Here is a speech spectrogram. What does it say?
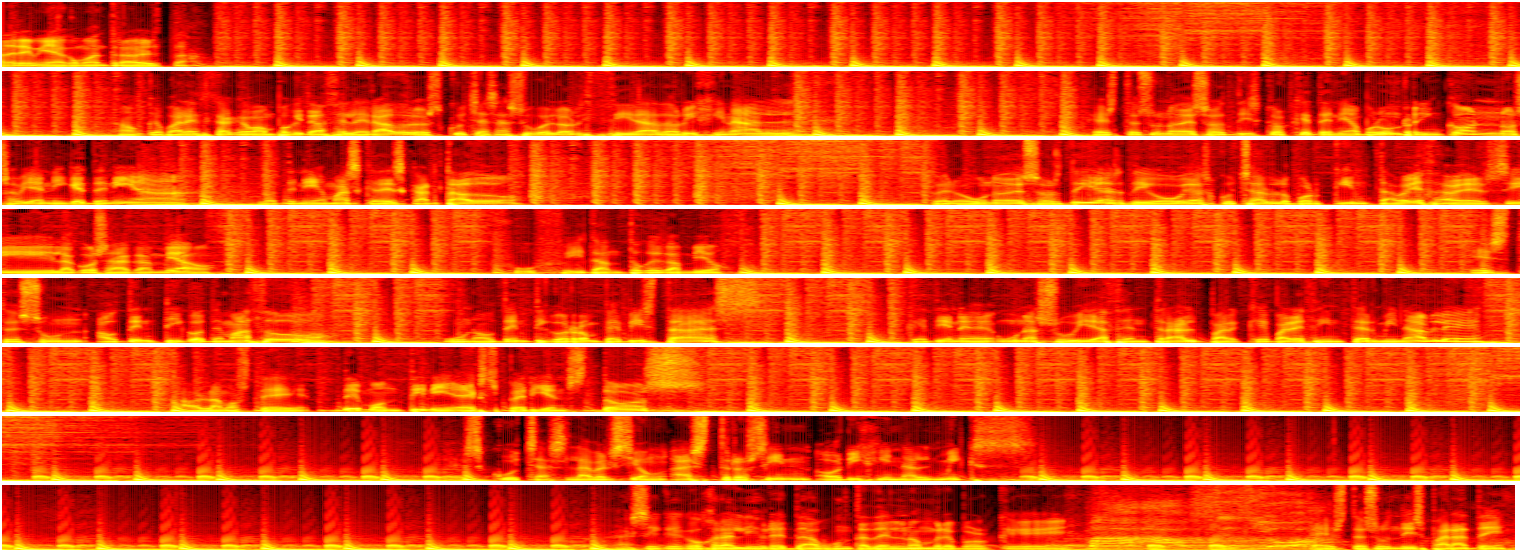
Madre mía, cómo ha entrado esta. Aunque parezca que va un poquito acelerado, lo escuchas a su velocidad original. Esto es uno de esos discos que tenía por un rincón, no sabía ni qué tenía, lo tenía más que descartado. Pero uno de esos días digo, voy a escucharlo por quinta vez a ver si la cosa ha cambiado. Uf, y tanto que cambió. Esto es un auténtico temazo, un auténtico rompepistas que tiene una subida central que parece interminable. Hablamos de The Montini Experience 2. Escuchas la versión Astrosyn Original Mix. Así que coge la libreta, apunta del nombre porque esto es un disparate.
